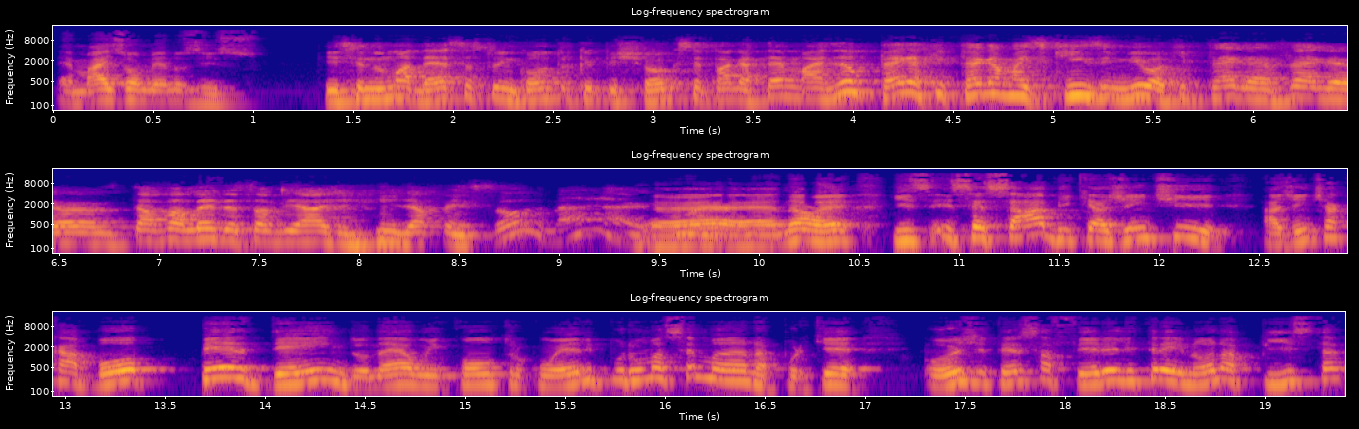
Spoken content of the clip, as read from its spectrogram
É mais ou menos isso. E se numa dessas tu encontra o Kipchoge, você paga até mais. Não, pega aqui, pega mais 15 mil aqui, pega, pega. Tá valendo essa viagem. Já pensou? Não, é, não, é. E, você sabe que a gente, a gente acabou perdendo né, o encontro com ele por uma semana, porque hoje, terça-feira, ele treinou na pista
